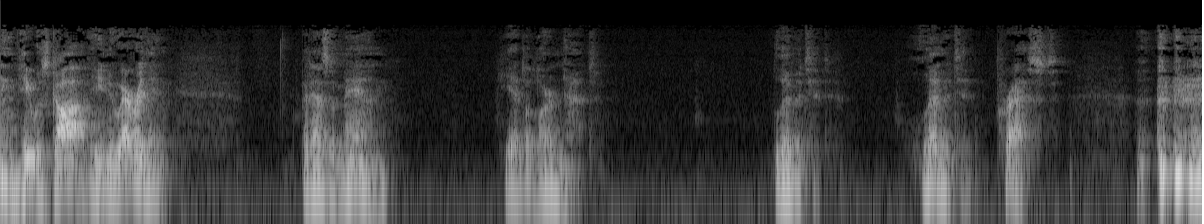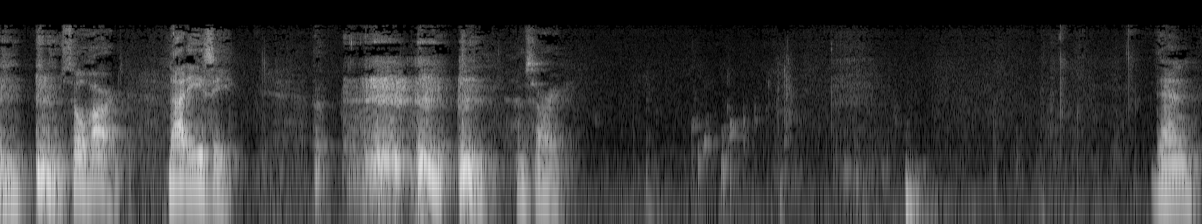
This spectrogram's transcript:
he was God, he knew everything. But as a man, he had to learn that. Limited, limited, pressed. so hard, not easy. I'm sorry. Then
